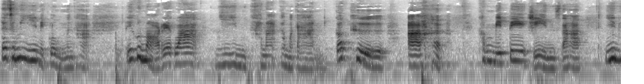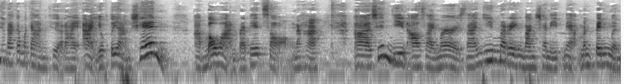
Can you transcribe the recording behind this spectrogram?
แต่จะมียีนในกลุ่มหนึ่งค่ะ ที่คุณหมอเรียกว่า ยีนคณะกรรมการก็คืออ committee genes นะคะยีนคณะกรรมการคืออะไรอะยกตัวอย่างเช่น เบาหวานประเภท 2 นะคะะเช่นยีนอัลไซเมอร์นะยีนมะเร็งบางชนิดเนี่ยมันเป็นเหมือน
